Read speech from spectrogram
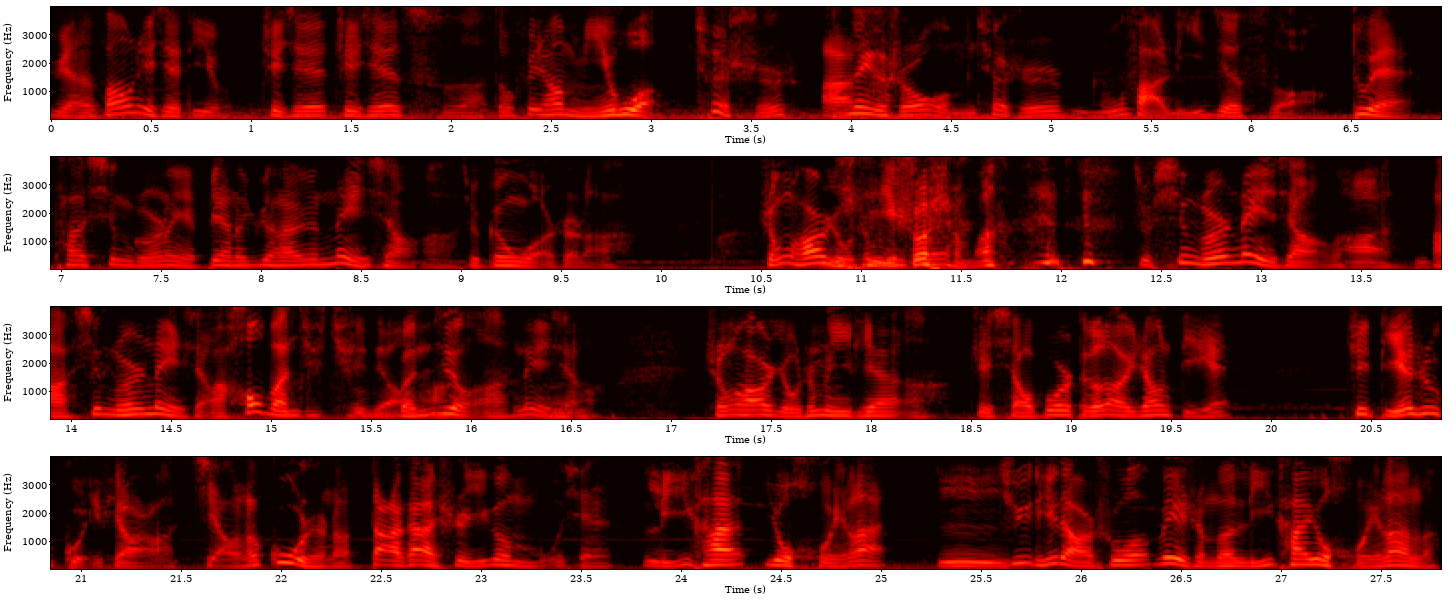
远方这些地这些这些词啊都非常迷惑，确实啊那个时候我们确实无法理解死亡。对他性格呢也变得越来越内向啊，就跟我似的啊。正好有这么 你说什么就性格内向嘛 啊？啊，性格内向把，后半句去掉啊，文静啊，内向。嗯正好有这么一天啊，这小波得到一张碟，这碟是鬼片啊，讲的故事呢，大概是一个母亲离开又回来，嗯，具体点说，为什么离开又回来了？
